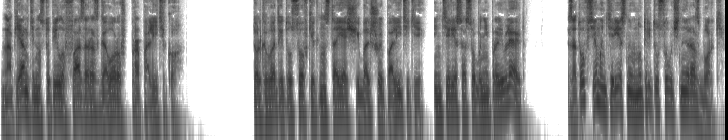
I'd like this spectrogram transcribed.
на пьянке наступила фаза разговоров про политику. Только в этой тусовке к настоящей большой политике интерес особо не проявляют, зато всем интересны внутритусовочные разборки.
